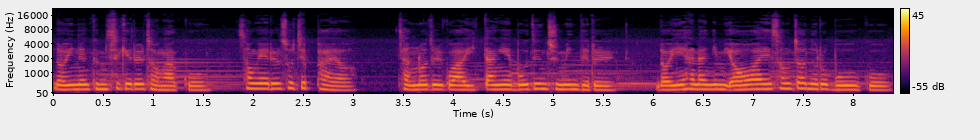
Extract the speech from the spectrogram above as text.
너희는 금식일을 정하고 성회를 소집하여 장로들과 이 땅의 모든 주민들을 너희 하나님 여호와의 성전으로 모으고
